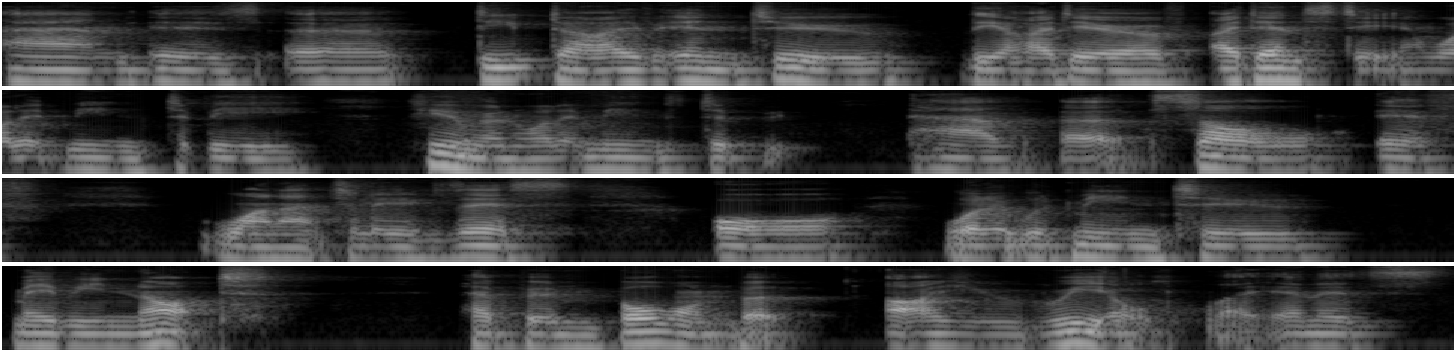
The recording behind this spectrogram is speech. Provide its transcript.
and is a deep dive into the idea of identity and what it means to be human, what it means to be, have a soul if one actually exists, or what it would mean to maybe not have been born, but are you real? Like, and it's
